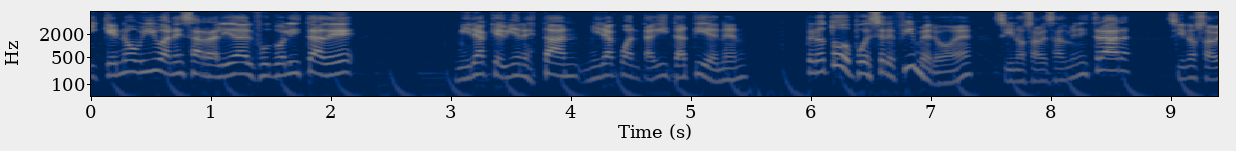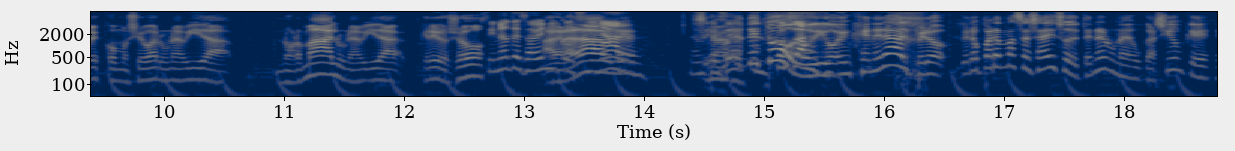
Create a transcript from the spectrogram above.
y que no vivan esa realidad del futbolista de mirá qué bien están, mirá cuánta guita tienen, pero todo puede ser efímero, ¿eh? Si no sabes administrar, si no sabes cómo llevar una vida normal, una vida, creo yo, Si no te sabés ni cocinar. Sí, de todo, cosas- digo, en general, pero, pero para más allá de eso, de tener una educación que...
